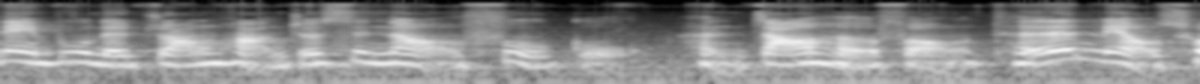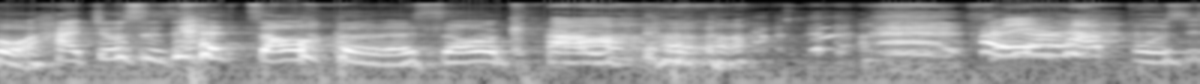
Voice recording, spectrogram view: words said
内部的装潢就是那种复古。很昭和风，可是没有错，它就是在昭和的时候开的 oh, 它它不是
